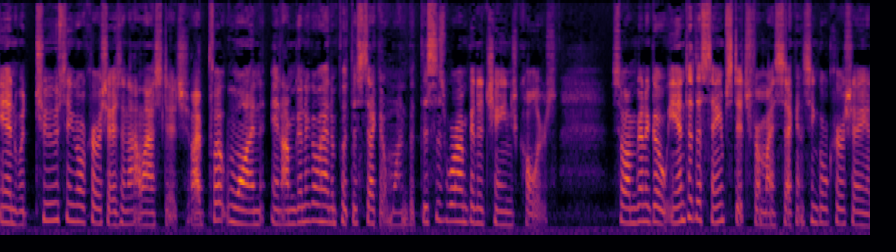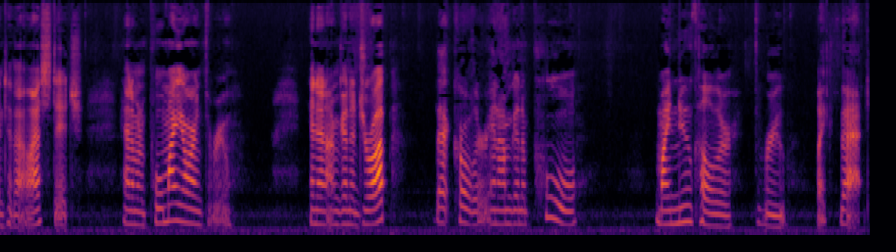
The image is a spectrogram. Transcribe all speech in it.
end with two single crochets in that last stitch. I put one and I'm going to go ahead and put the second one but this is where I'm going to change colors. So I'm going to go into the same stitch from my second single crochet into that last stitch and I'm going to pull my yarn through and then I'm going to drop that color and I'm going to pull my new color through like that.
